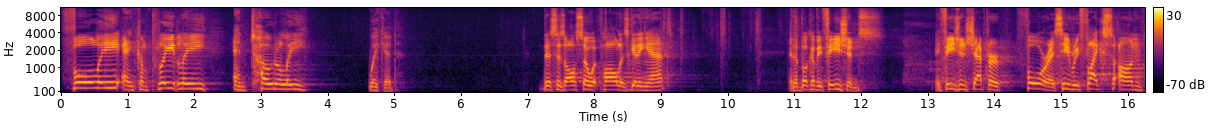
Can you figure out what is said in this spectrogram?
Fully and completely and totally wicked. This is also what Paul is getting at in the book of Ephesians. Ephesians chapter 4, as he reflects on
